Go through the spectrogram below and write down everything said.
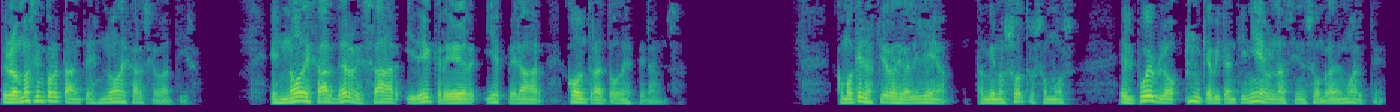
Pero lo más importante es no dejarse abatir, es no dejar de rezar y de creer y esperar contra toda esperanza. Como aquellas tierras de Galilea, también nosotros somos el pueblo que habita en tinieblas y en sombra de muerte.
